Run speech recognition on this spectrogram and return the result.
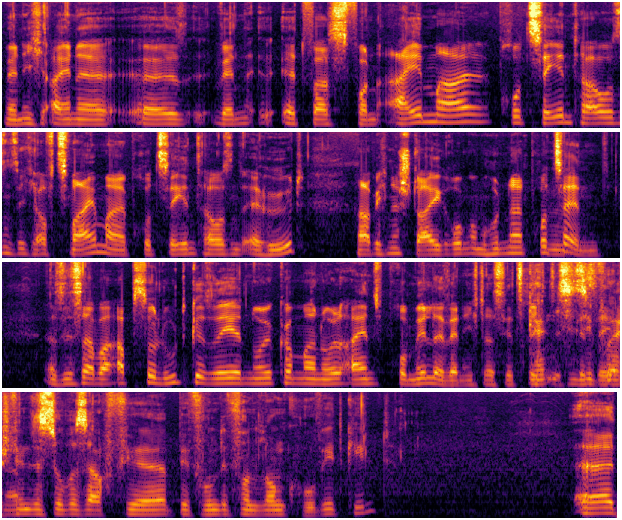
Wenn ich eine, äh, wenn etwas von einmal pro 10.000 sich auf zweimal pro 10.000 erhöht, habe ich eine Steigerung um 100 Prozent. Mhm. Es ist aber absolut gesehen 0,01 Promille, wenn ich das jetzt richtig Könnten Sie sich vorstellen, habe. dass sowas auch für Befunde von Long-Covid gilt? Äh,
